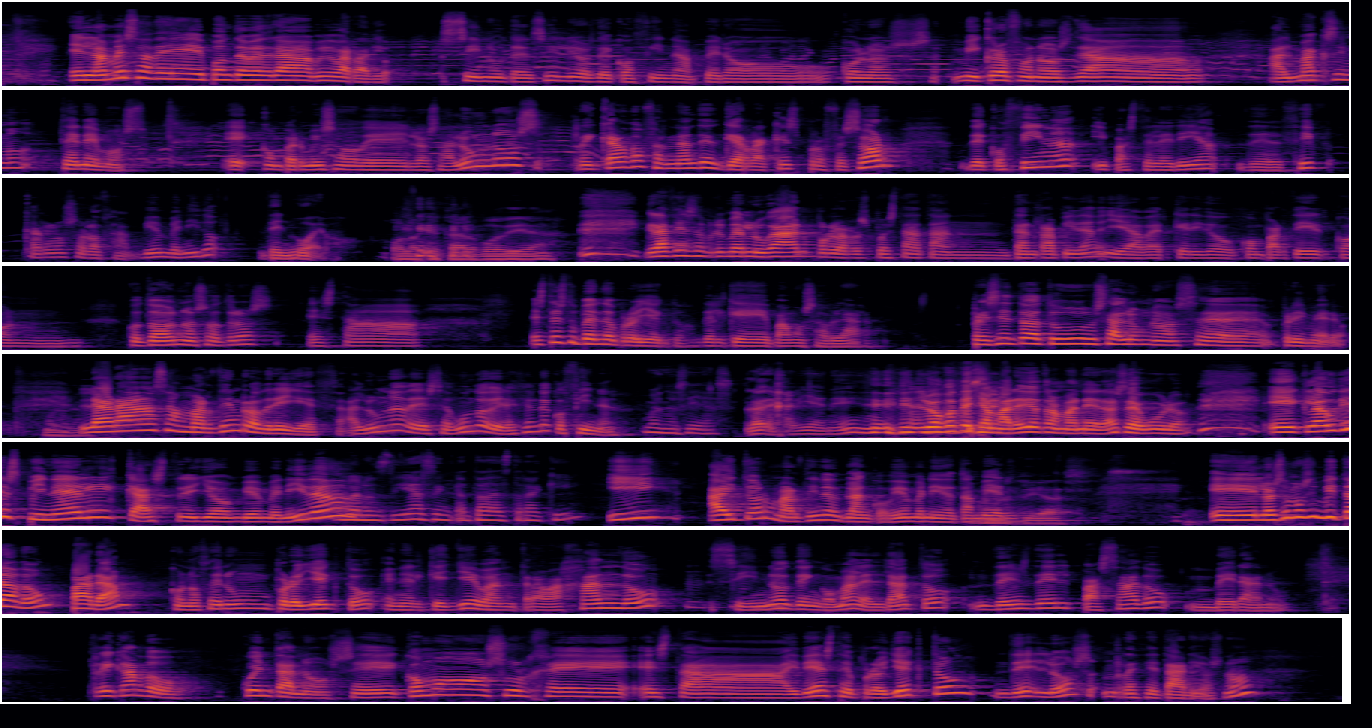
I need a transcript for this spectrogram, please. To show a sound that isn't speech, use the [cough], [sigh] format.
En la mesa de Pontevedra Viva Radio, sin utensilios de cocina, pero con los micrófonos ya al máximo, tenemos, eh, con permiso de los alumnos, Ricardo Fernández Guerra, que es profesor de cocina y pastelería del CIP Carlos Oroza. Bienvenido de nuevo. Hola, ¿qué tal? Buen día. [laughs] Gracias en primer lugar por la respuesta tan, tan rápida y haber querido compartir con, con todos nosotros esta, este estupendo proyecto del que vamos a hablar. Presento a tus alumnos eh, primero. Lara San Martín Rodríguez, alumna de segundo de Dirección de Cocina. Buenos días. Lo dejé bien, ¿eh? [laughs] Luego te llamaré de otra manera, seguro. Eh, Claudia Espinel Castrillón, bienvenida. Buenos días, encantada de estar aquí. Y Aitor Martínez Blanco, bienvenido también. Buenos días. Eh, los hemos invitado para conocer un proyecto en el que llevan trabajando, si no tengo mal el dato, desde el pasado verano. Ricardo, cuéntanos, eh, ¿cómo surge esta idea, este proyecto de los recetarios, no?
